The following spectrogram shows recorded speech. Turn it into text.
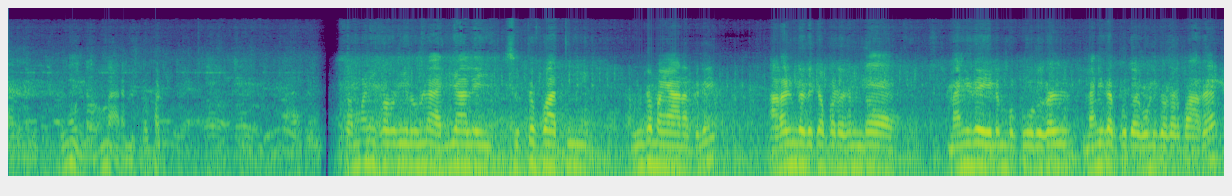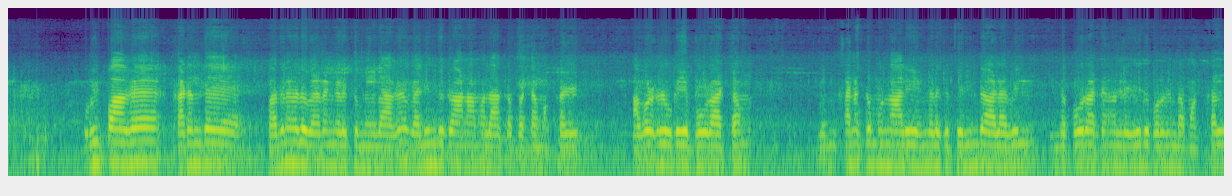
நடவடிக்கைகள் மீண்டும் ஆரம்பிக்கப்படும். செம்மணி பகுதியில் உள்ள அரியாலை சுத்தப்பாத்தி இந்து மயானத்திலே அகழ்ந்தெடுக்கப்படுகின்ற மனித எலும்புக்கூடுகள் மனித புதகுழி தொடர்பாக குறிப்பாக கடந்த பதினேழு வருடங்களுக்கு மேலாக வலிந்து காணாமலாக்கப்பட்ட மக்கள் அவர்களுடைய போராட்டம் என் கணக்கு முன்னாலே எங்களுக்கு தெரிந்த அளவில் இந்த போராட்டங்களில் ஈடுபடுகின்ற மக்கள்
